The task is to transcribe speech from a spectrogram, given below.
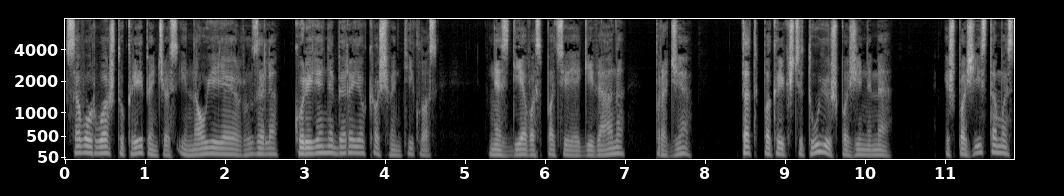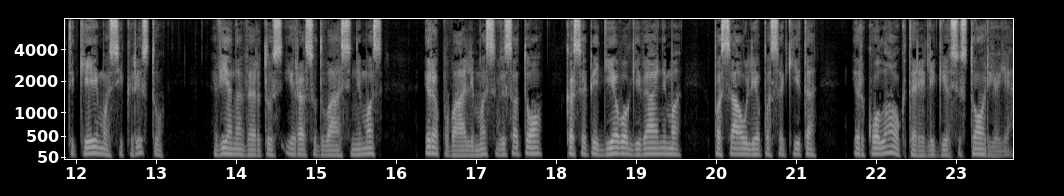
savo ruoštų kreipiančios į naująją Jeruzalę, kurioje nebėra jokios šventyklos, nes Dievas pats joje gyvena pradžia. Tad pakrikštytųjų išpažinime išpažįstamas tikėjimas į Kristų viena vertus yra sudvasinimas ir apvalimas viso to, kas apie Dievo gyvenimą pasaulyje pasakyta ir ko laukta religijos istorijoje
